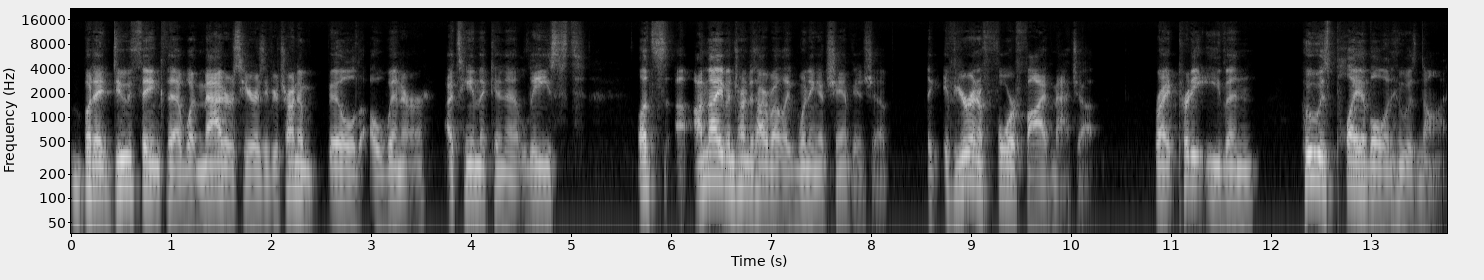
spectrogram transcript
But I do think that what matters here is if you're trying to build a winner, a team that can at least let's I'm not even trying to talk about like winning a championship. Like if you're in a 4-5 matchup, right? Pretty even who is playable and who is not.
